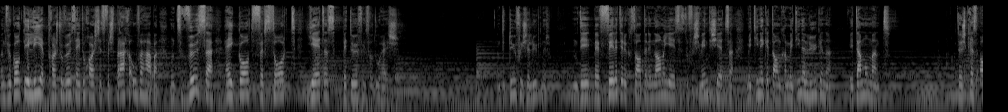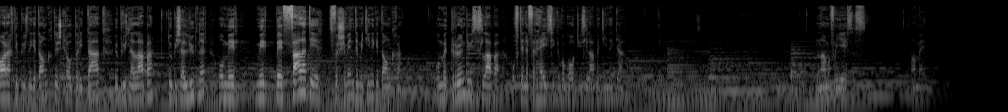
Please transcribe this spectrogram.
Und weil Gott dich liebt, kannst du wissen, hey, du kannst das Versprechen aufheben und wissen, hey, Gott versorgt jedes Bedürfnis, das du hast. Und der Teufel ist ein Lügner. Und ich befehle dir, Satan, im Namen Jesus, du verschwindest jetzt mit deinen Gedanken, mit deinen Lügen in diesem Moment. Du hast kein Anrecht über unsere Gedanken, du hast keine Autorität über unser Leben. Du bist ein Lügner und wir, wir befehlen dir, zu verschwinden mit deinen Gedanken. Und wir gründen unser Leben auf den Verheißungen, die Gott in unser Leben hineingegeben Im Namen von Jesus.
